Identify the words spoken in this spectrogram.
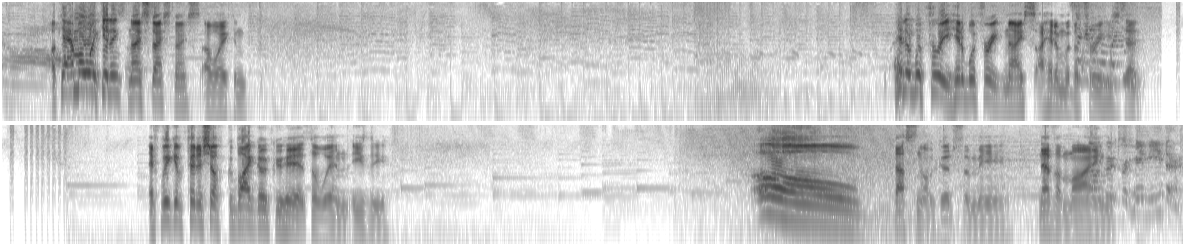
Oh, Okay, I'm awakening. so- Nice, nice, nice. Awakened. Hit him with three. Hit him with three. Nice. I hit him with a three. He's dead. If we can finish off Black Goku here, it's a win. Easy. Oh, that's not good for me. Never Not mind. good for him either.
